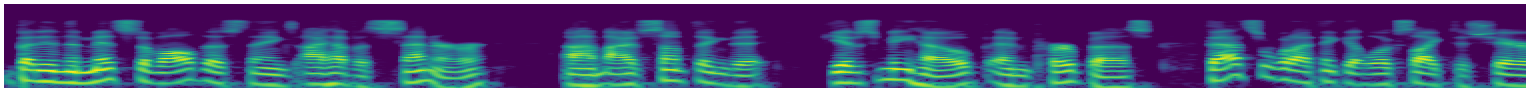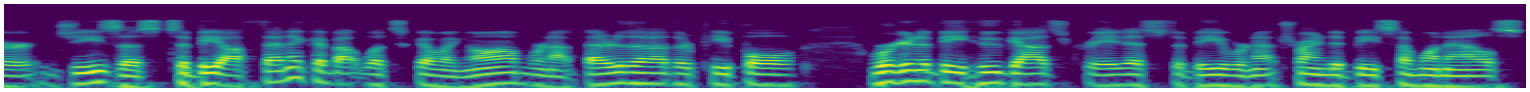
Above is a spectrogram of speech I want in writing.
But in the midst of all those things, I have a center. Um, I have something that gives me hope and purpose. That's what I think it looks like to share Jesus, to be authentic about what's going on. We're not better than other people. We're going to be who God's created us to be. We're not trying to be someone else.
